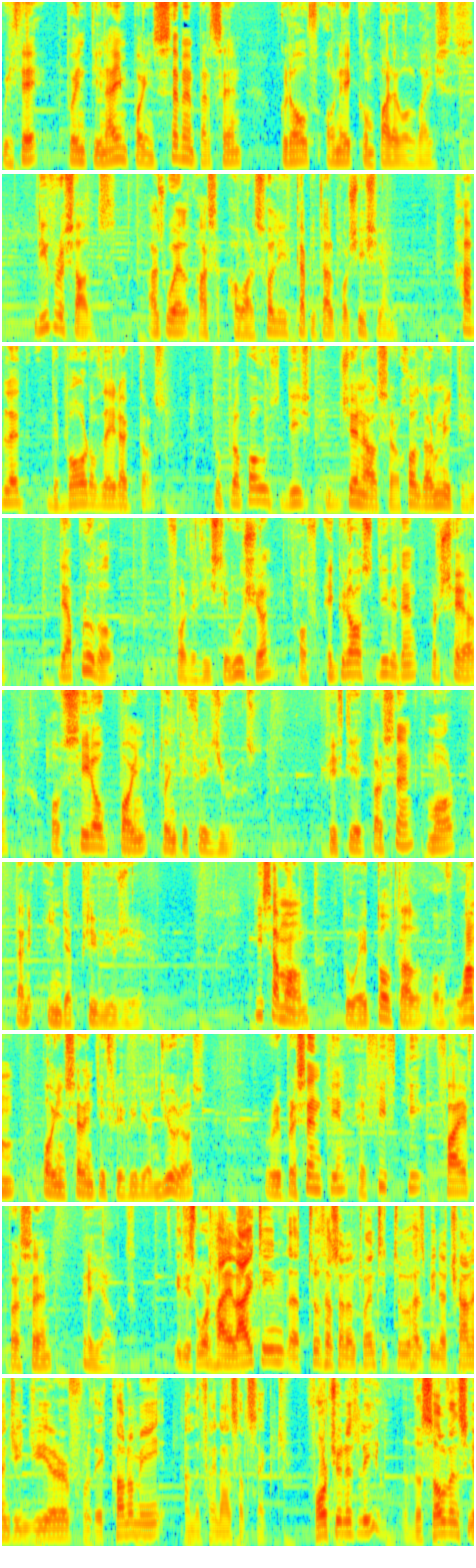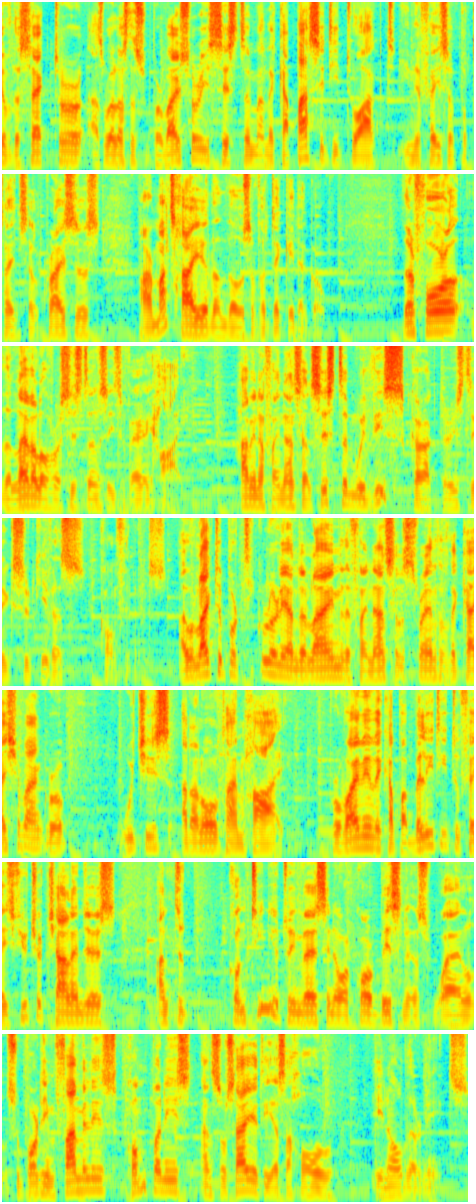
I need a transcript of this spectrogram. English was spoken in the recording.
with a 29.7% growth on a comparable basis. These results, as well as our solid capital position, have led the board of directors to propose this general shareholder meeting the approval for the distribution of a gross dividend per share of 0.23 euros, 58% more than in the previous year. This amount to a total of 1.73 billion euros, representing a 55% payout. It is worth highlighting that 2022 has been a challenging year for the economy and the financial sector. Fortunately, the solvency of the sector, as well as the supervisory system and the capacity to act in the face of potential crisis, are much higher than those of a decade ago. Therefore, the level of resistance is very high. Having a financial system with these characteristics should give us confidence. I would like to particularly underline the financial strength of the CaixaBank Group, which is at an all-time high, providing the capability to face future challenges and to continue to invest in our core business while supporting families, companies, and society as a whole in all their needs.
